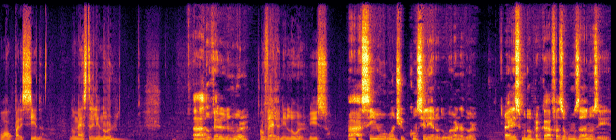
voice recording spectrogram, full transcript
ou algo parecido, do mestre Linur? Ah, do velho Lenur? O velho Nilur, isso. Ah, sim, o, o antigo conselheiro do governador. É, ele se mudou pra cá faz alguns anos e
